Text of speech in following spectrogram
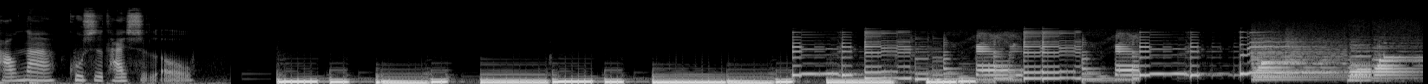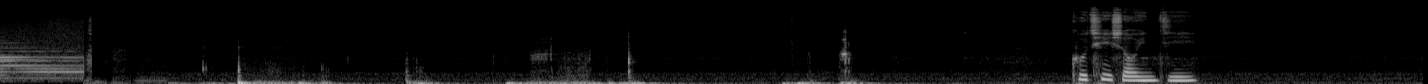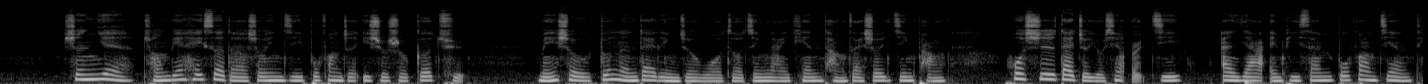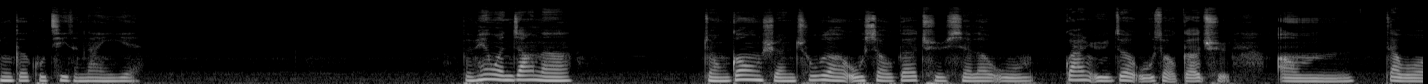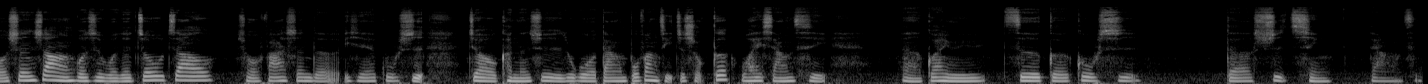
好，那故事开始喽。哭泣收音机。深夜，床边黑色的收音机播放着一首首歌曲，每首都能带领着我走进那一天，躺在收音机旁，或是戴着有线耳机，按压 MP3 播放键，听歌哭泣的那一夜。本篇文章呢，总共选出了五首歌曲，写了五关于这五首歌曲，嗯。在我身上，或是我的周遭所发生的一些故事，就可能是如果当播放起这首歌，我会想起，嗯、关于这个故事的事情这样子，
